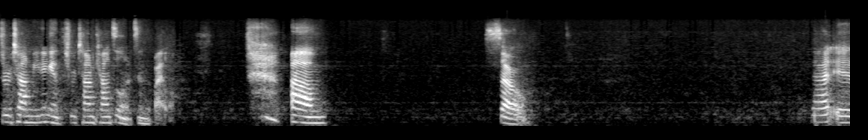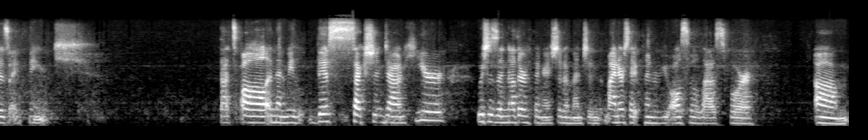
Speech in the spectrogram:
through town meeting and through town council and it's in the bylaw. Um, so that is, I think, that's all. And then we, this section down here, which is another thing I should have mentioned, minor site plan review also allows for um,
